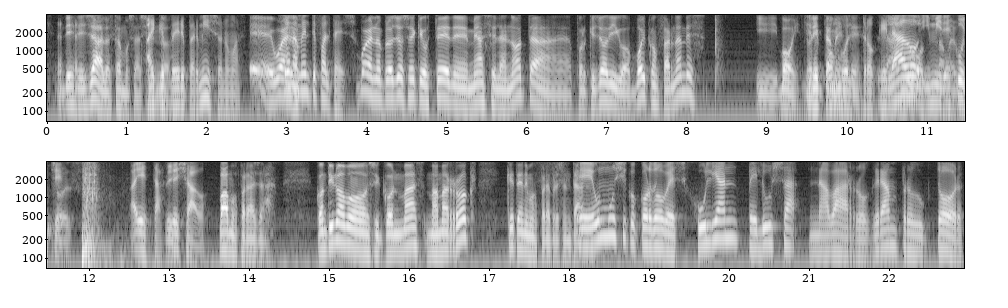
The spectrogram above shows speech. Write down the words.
Desde ya lo estamos haciendo. Hay que pedir permiso nomás. Eh, bueno. Solamente falta eso. Bueno, pero yo sé que usted eh, me hace la nota porque yo digo, voy con Fernández y voy Yo le directamente. pongo el troquelado La y mire, escuche, ahí está, sellado. Vamos para allá. Continuamos con más Mamá Rock. ¿Qué tenemos para presentar? Eh, un músico cordobés, Julián Pelusa Navarro, gran productor,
